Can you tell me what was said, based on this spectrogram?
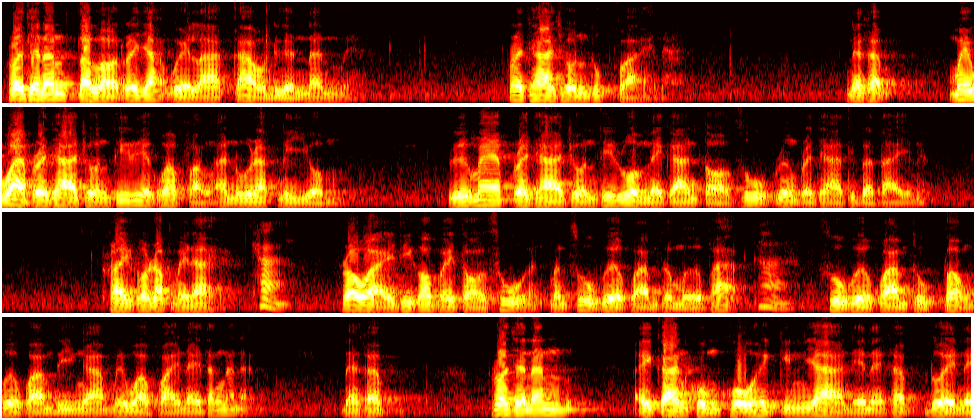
เพราะฉะนั้นตลอดระยะเวลาเก้าเดือนนั้นเนี่ยประชาชนทุกฝ่ายนะนะครับ ไม่ว่าประชาชนที่เรียกว่าฝั่งอนุรักษ์นิยม หรือแม้ประชาชนที่ร่วมในการต่อสู้เรื่องประชาธิปไตยนะใครก็รับไม่ได้ค่ะเพราะว่าไอ้ที่เขาไปต่อสู้อะมันสู้เพื่อความเสมอภาคค่ะสู้เพื่อความถูกต้องเพื่อความดีงามไม่ว่าฝ่ายไหนทั้งนั้นอะนะครับ เพราะฉะนั้นไอ้การข่มโคให้กินหญ้าเนี่ยนะครับ ด้วยใน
